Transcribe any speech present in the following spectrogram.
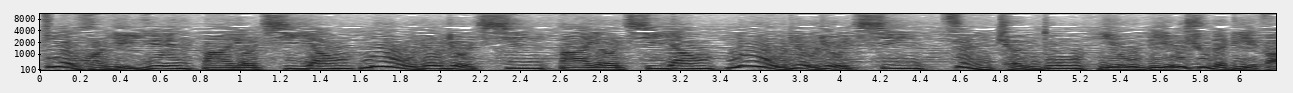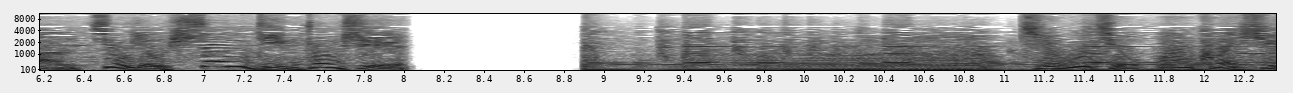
电话预约八幺七幺六六六七八幺七幺六六六七。在成都有别墅的地方就有山顶装饰。九九八快讯。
